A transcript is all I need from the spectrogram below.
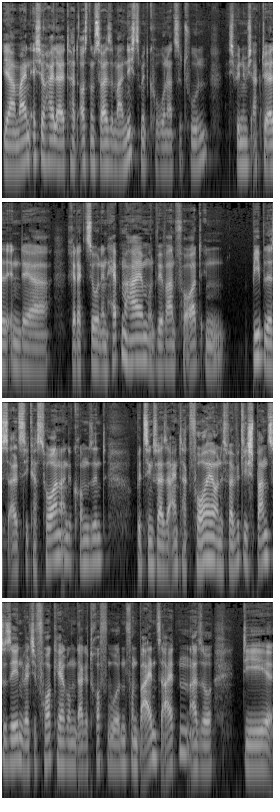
Ja, mein Echo-Highlight hat ausnahmsweise mal nichts mit Corona zu tun. Ich bin nämlich aktuell in der Redaktion in Heppenheim und wir waren vor Ort in Biblis, als die Kastoren angekommen sind, beziehungsweise einen Tag vorher. Und es war wirklich spannend zu sehen, welche Vorkehrungen da getroffen wurden von beiden Seiten. Also die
